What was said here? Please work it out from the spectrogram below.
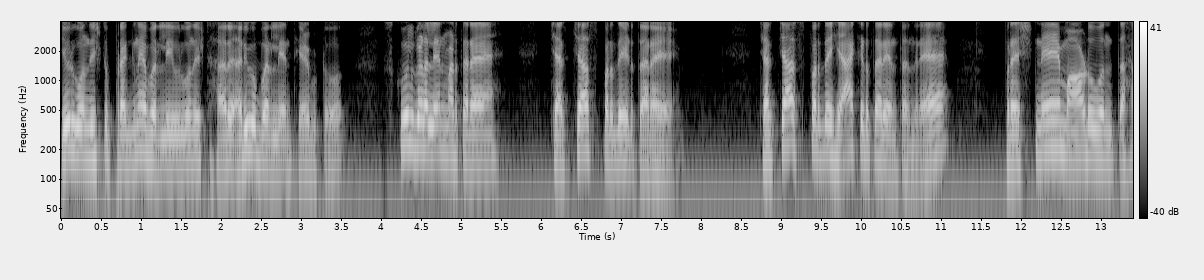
ಇವ್ರಿಗೊಂದಿಷ್ಟು ಪ್ರಜ್ಞೆ ಬರಲಿ ಇವ್ರಿಗೊಂದಿಷ್ಟು ಹರಿ ಅರಿವು ಬರಲಿ ಅಂತ ಹೇಳ್ಬಿಟ್ಟು ಸ್ಕೂಲ್ಗಳಲ್ಲಿ ಏನು ಮಾಡ್ತಾರೆ? ಚರ್ಚಾ ಸ್ಪರ್ಧೆ ಇಡ್ತಾರೆ. ಚರ್ಚಾ ಸ್ಪರ್ಧೆ ಯಾಕೆ ಇಡ್ತಾರೆ ಅಂತಂದರೆ ಪ್ರಶ್ನೆ ಮಾಡುವಂತಹ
